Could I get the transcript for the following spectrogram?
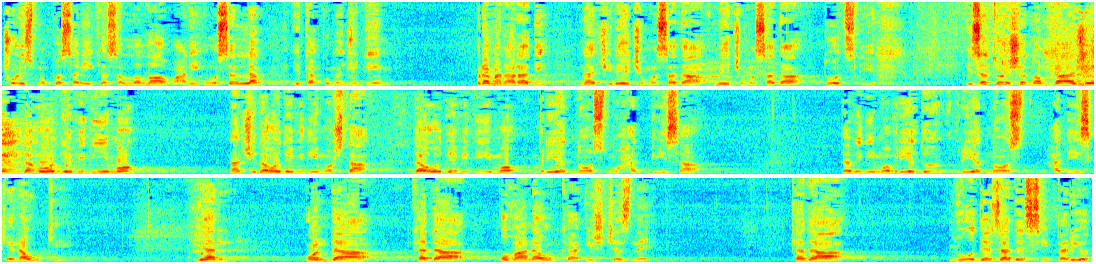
čuli smo poslanika sallallahu alaihi wasallam i tako međutim vremena radi, znači nećemo sada, nećemo sada to citirati. I zato još jednom kažem da ovdje vidimo, znači da ovdje vidimo šta? Da ovdje vidimo vrijednost muhaddisa. Da vidimo vrijednost hadijske nauke. Jer onda kada ova nauka iščezne, kada ljude zadesi period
